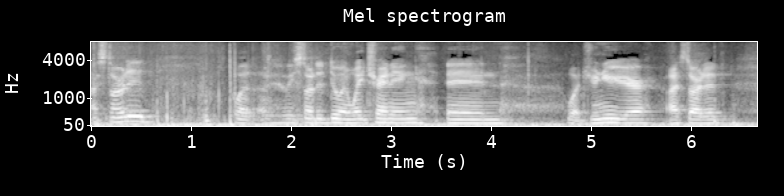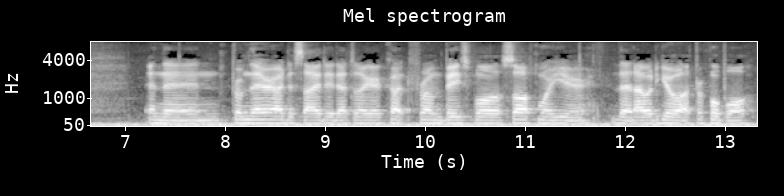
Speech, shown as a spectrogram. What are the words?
I started. What we started doing weight training in what junior year I started, and then from there I decided after I got cut from baseball sophomore year that I would go out for football.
